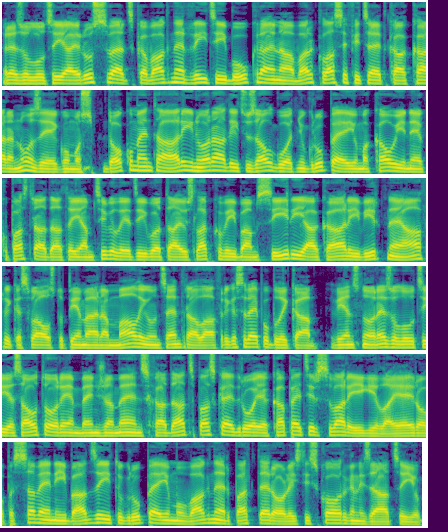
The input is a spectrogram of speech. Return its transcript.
Rezolūcijā ir uzsvērts, ka Wagner rīcību Ukrainā var klasificēt kā kara noziegumus. Dokuments dokumentā arī norādīts uz algotņu grupējuma kaujinieku pastrādātajām civiliedzīvotāju slepkavībām Sīrijā, kā arī virknē Āfrikas valstu, piemēram, Mali un Centrālā Āfrikas Republikā. Viens no rezolūcijas autoriem, Benžamēns Hadats, paskaidroja, kāpēc ir svarīgi, lai Eiropas Savienība atzītu grupējumu Wagner par teroristisku organizāciju.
